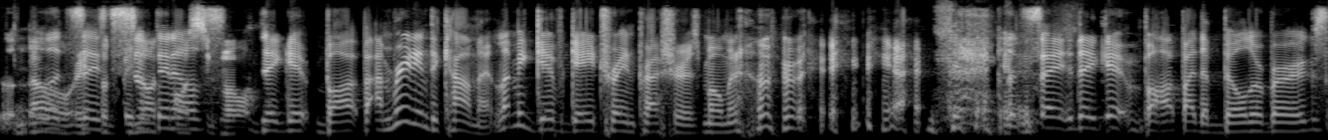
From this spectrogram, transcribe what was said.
No, Let's it say would be not something else. They get bought. But I'm reading the comment. Let me give Gay Train Pressures moment. yeah. Let's say they get bought by the Bilderbergs,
